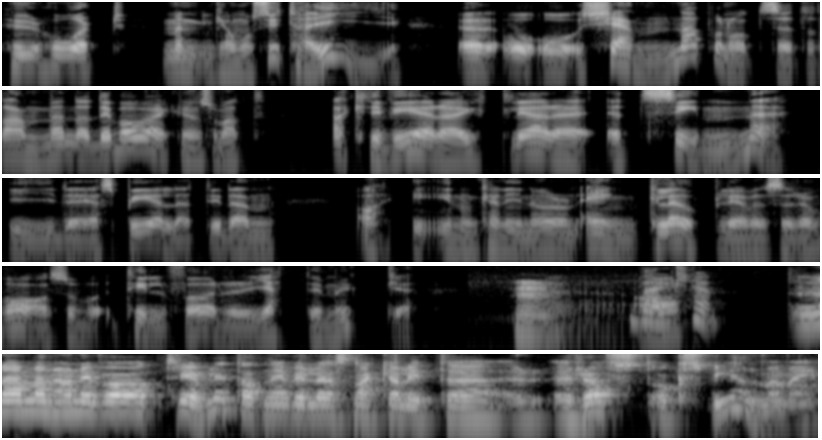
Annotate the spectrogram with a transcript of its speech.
hur hårt, men jag måste ju ta i eh, och, och känna på något sätt att använda. Det var verkligen som att aktivera ytterligare ett sinne i det spelet, i den, ja, inom kaninöron, enkla upplevelser det var, så tillförde det jättemycket. Mm. Verkligen. Ja. Nej men hörni, vad trevligt att ni ville snacka lite röst och spel med mig.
